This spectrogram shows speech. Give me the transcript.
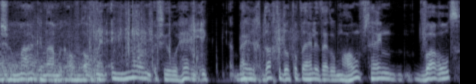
Ze maken namelijk over het algemeen enorm veel herrie. Ik, bij de gedachte dat dat de hele tijd om mijn hoofd heen dwarrelt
